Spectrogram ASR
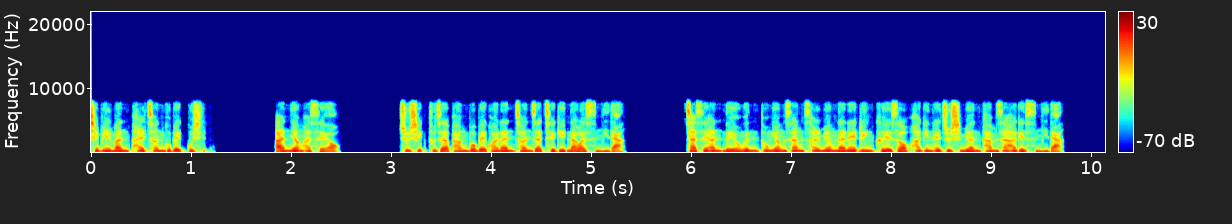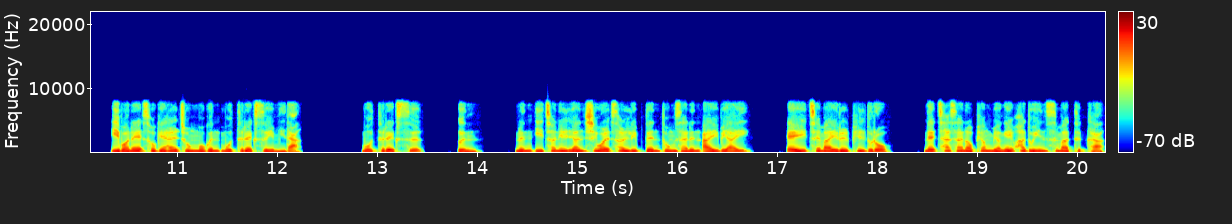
11만 8,990. 안녕하세요. 주식 투자 방법에 관한 전자책이 나왔습니다. 자세한 내용은 동영상 설명란의 링크에서 확인해 주시면 감사하겠습니다. 이번에 소개할 종목은 모트렉스입니다. 모트렉스, 은, 는 2001년 10월 설립된 동사는 IVI, HMI를 필두로 4차 산업혁명의 화두인 스마트카,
